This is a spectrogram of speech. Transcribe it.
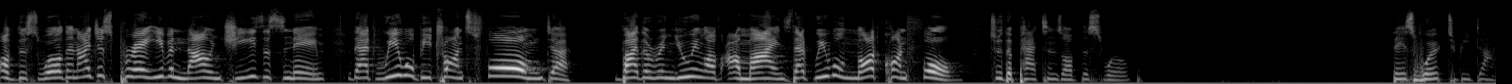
of this world. And I just pray, even now, in Jesus' name, that we will be transformed by the renewing of our minds, that we will not conform to the patterns of this world. There's work to be done.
